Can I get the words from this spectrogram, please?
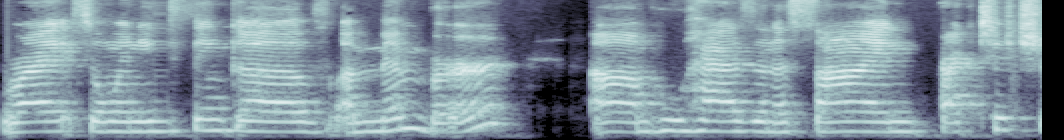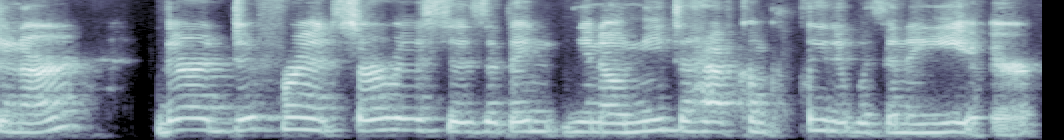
right? So, when you think of a member, um, who has an assigned practitioner there are different services that they you know need to have completed within a year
